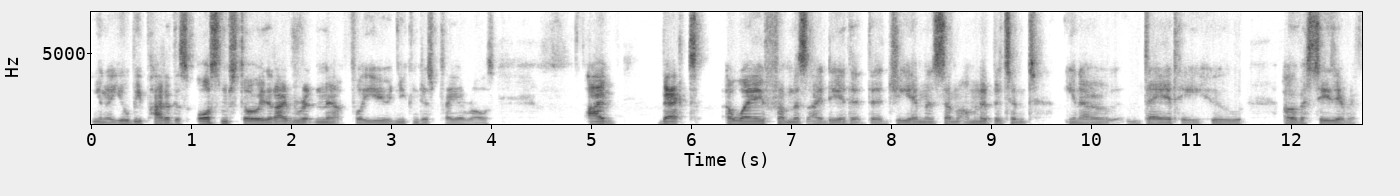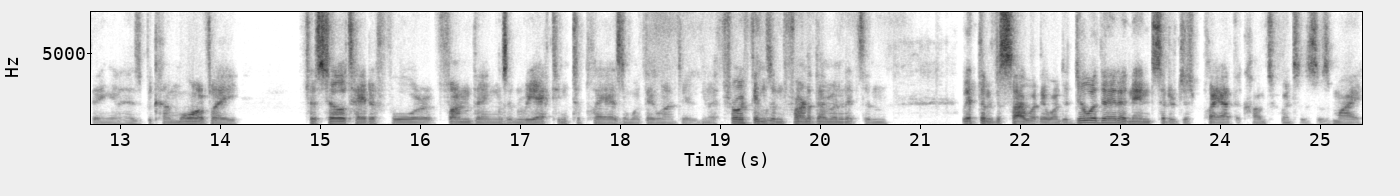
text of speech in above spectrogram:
you know you'll be part of this awesome story that I've written out for you, and you can just play your roles. I've backed away from this idea that the GM is some omnipotent, you know, deity who oversees everything and has become more of a facilitator for fun things and reacting to players and what they want to do. You know, throw things in front of them and let them let them decide what they want to do with it, and then sort of just play out the consequences. Is my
